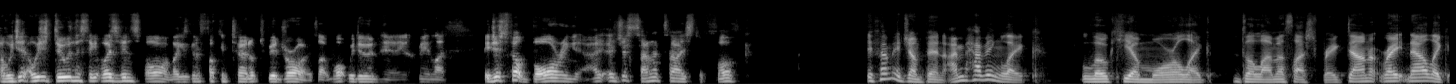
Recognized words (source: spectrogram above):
are we just are we just doing this thing? Where's Vince Vaughn? Like he's gonna fucking turn up to be a droid. Like what we doing here? You know I mean, like it just felt boring. It, it just sanitized to fuck. if I may jump in, I'm having like low key a moral like dilemma slash breakdown right now. Like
